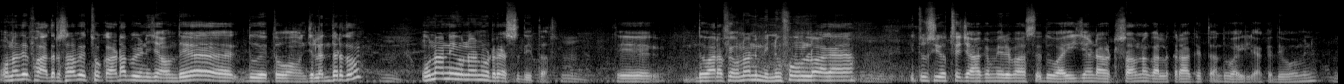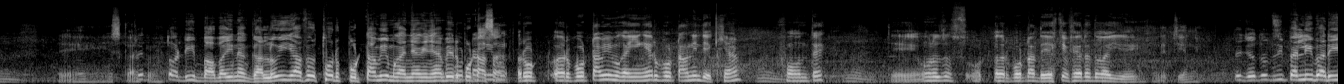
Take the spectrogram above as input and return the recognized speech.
ਉਹਨਾਂ ਦੇ ਫਾਦਰ ਸਾਹਿਬ ਇੱਥੋਂ ਕਾੜਾ ਪੀਣ ਜਾਂਦੇ ਆ ਦੂਏ ਤੋਂ, ਜਲੰਧਰ ਤੋਂ। ਉਹਨਾਂ ਨੇ ਉਹਨਾਂ ਨੂੰ ਐਡਰੈਸ ਦਿੱਤਾ। ਤੇ ਦੁਬਾਰਾ ਫਿਰ ਉਹਨਾਂ ਨੇ ਮੈਨੂੰ ਫੋਨ ਲਗਾਇਆ ਕਿ ਤੁਸੀਂ ਉੱਥੇ ਜਾ ਕੇ ਮੇਰੇ ਵਾਸਤੇ ਦਵਾਈ ਜਾਂ ਡਾਕਟਰ ਸਾਹਿਬ ਨਾਲ ਗੱਲ ਕਰਾ ਕੇ ਤਾਂ ਦਵਾਈ ਲਿਆ ਕੇ ਦਿਓ ਮੈਨੂੰ। ਤੇ ਇਸ ਕਰਕੇ ਤੁਹਾਡੀ ਬਾਬਾ ਜੀ ਨਾਲ ਗੱਲ ਹੋਈ ਜਾਂ ਫਿਰ ਉੱਥੋਂ ਰਿਪੋਰਟਾਂ ਵੀ ਮੰਗਾਈਆਂ ਗਈਆਂ ਵੀ ਰਿਪੋਰਟਾਂ ਸ- ਰੋ- ਰਿਪੋਰਟਾਂ ਵੀ ਮੰਗਾਈਆਂ ਗਈਆਂ ਰਿਪੋਰਟਾਂ ਨਹੀਂ ਦੇਖੀਆਂ ਫੋਨ ਤੇ। ਤੇ ਉਹਨਾਂ ਤੋਂ ਰਿਪੋਰਟਾਂ ਦੇਖ ਕੇ ਫਿਰ ਦਵਾਈ ਦੇ ਦਿੱਤੀ ਇਹਨੇ ਤੇ ਜਦੋਂ ਤੁਸੀਂ ਪਹਿਲੀ ਵਾਰੀ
